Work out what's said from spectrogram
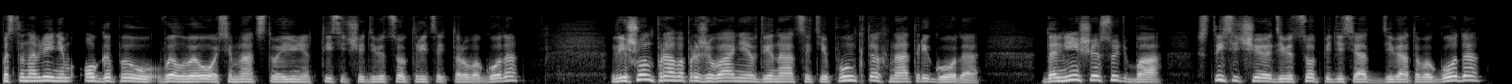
постановлением ОГПУ в ЛВО 17 июня 1932 года лишен права проживания в 12 пунктах на 3 года. Дальнейшая судьба с 1959 года –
